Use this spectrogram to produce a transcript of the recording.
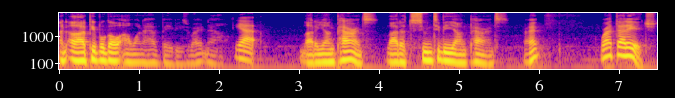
And a lot of people go, I want to have babies right now. Yeah. A lot of young parents, a lot of soon to be young parents, right? We're at that age.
